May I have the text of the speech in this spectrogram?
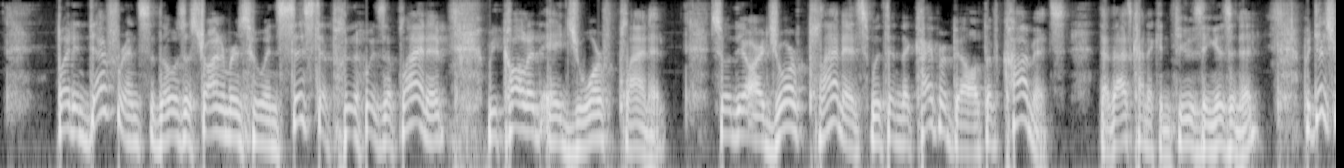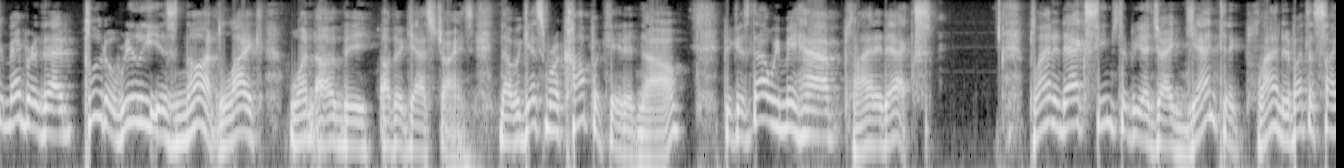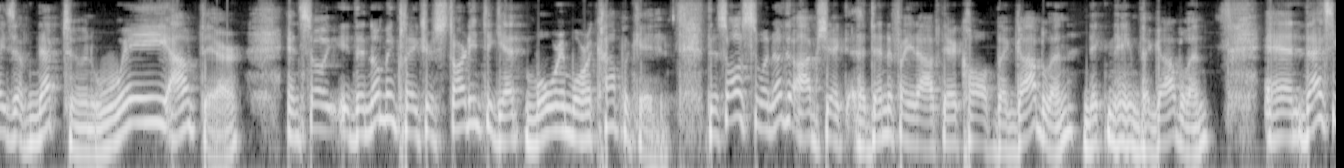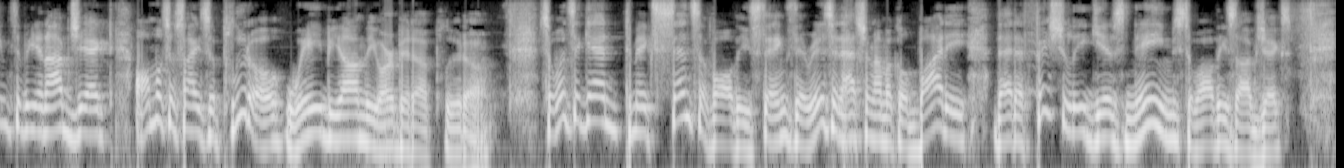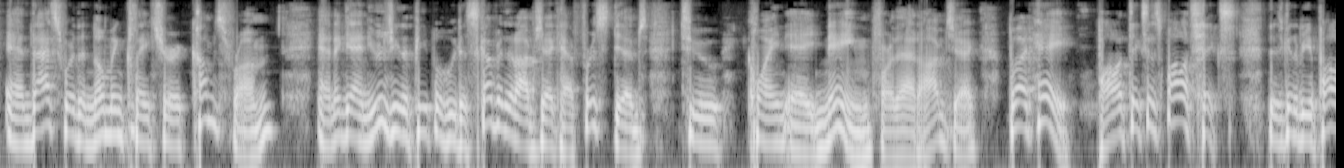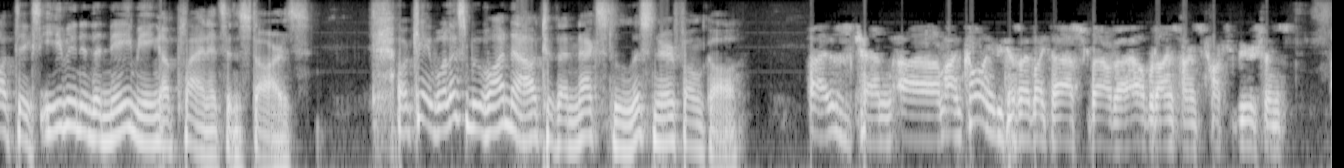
But in deference to those astronomers who insist that Pluto is a planet, we call it a dwarf planet. So there are dwarf planets within the Kuiper belt of comets. Now that's kind of confusing, isn't it? But just remember that Pluto really is not like one of the other gas giants. Now it gets more complicated now because now we may have planet X. Planet X seems to be a gigantic planet, about the size of Neptune, way out there. And so the nomenclature is starting to get more and more complicated. There's also another object identified out there called the Goblin, nicknamed the Goblin. And that seems to be an object almost the size of Pluto, way beyond the orbit of Pluto. So once again, to make sense of all these things, there is an astronomical body that officially gives names to all these objects. And that's where the nomenclature comes from. And again, usually the people who discover that object have first dibs to coin a name for that object. But hey, politics is politics. There's going to be politics even in the naming of planets and stars. Okay, well, let's move on now to the next listener phone call. Hi, this is Ken. Um, I'm calling because I'd like to ask about uh, Albert Einstein's contributions.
